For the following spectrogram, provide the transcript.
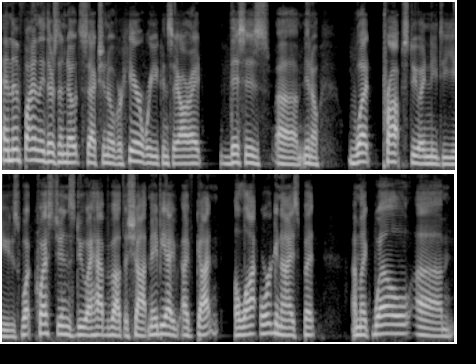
And then finally, there's a notes section over here where you can say, all right, this is, uh, you know, what props do I need to use? What questions do I have about the shot? Maybe I, I've gotten a lot organized, but I'm like, well, um,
